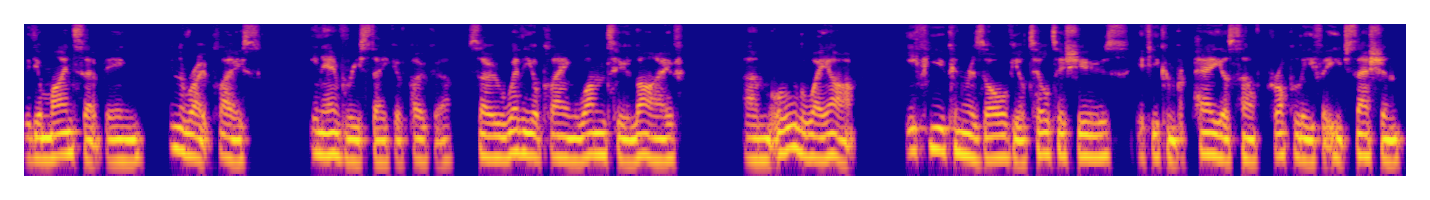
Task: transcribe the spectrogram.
with your mindset being in the right place in every stake of poker. So whether you're playing one, two live, um, or all the way up, if you can resolve your tilt issues, if you can prepare yourself properly for each session,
